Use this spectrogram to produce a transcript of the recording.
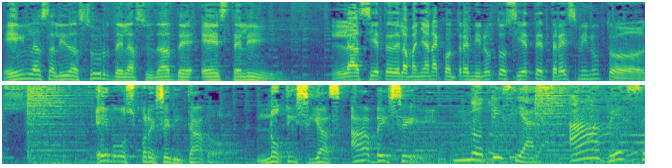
en la salida sur de la ciudad de Estelí. Las 7 de la mañana con 3 minutos, 7, 3 minutos. Hemos presentado Noticias ABC. Noticias ABC.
